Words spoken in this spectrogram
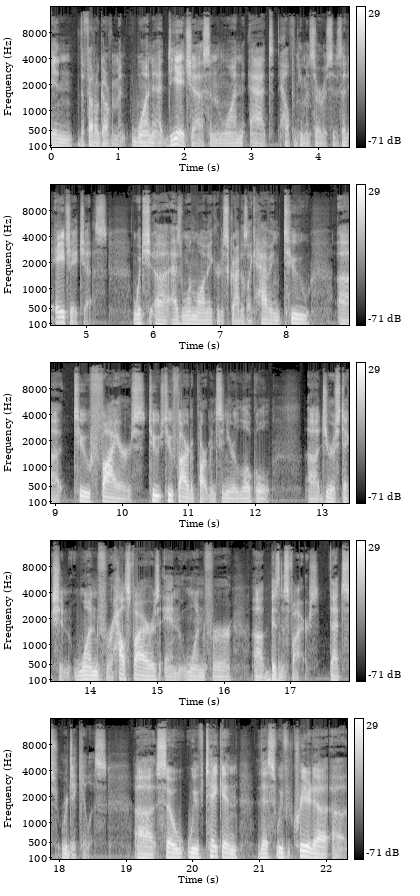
in the federal government one at DHS and one at Health and Human Services at HHS which, uh, as one lawmaker described, as like having two uh, two fires, two two fire departments in your local uh, jurisdiction, one for house fires and one for uh, business fires. That's ridiculous. Uh, so we've taken this, we've created a,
